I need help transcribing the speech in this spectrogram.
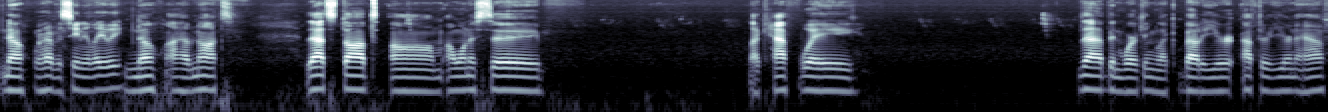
No, Or haven't seen it lately? no, I have not. That stopped. Um, I want to say like halfway. That I've been working like about a year after a year and a half,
